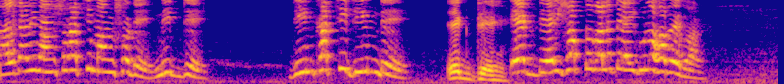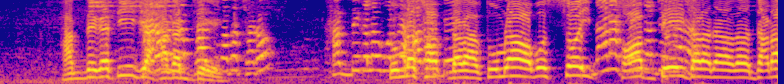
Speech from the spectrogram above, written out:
কালকে আমি মাংস খাচ্ছি মাংস ডে মিড ডে ডিম খাচ্ছি ডিম ডে এক ডে এগ ডে এই সব তো তাহলে তো এইগুলো হবে এবার। হাত দিয়ে গেছি যে হাগার ডে কথা ছাড়ো। তোমরা সব দাঁড়া তোমরা অবশ্যই সব ডে দাঁড়া। দাঁড়া দাঁড়া যারা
